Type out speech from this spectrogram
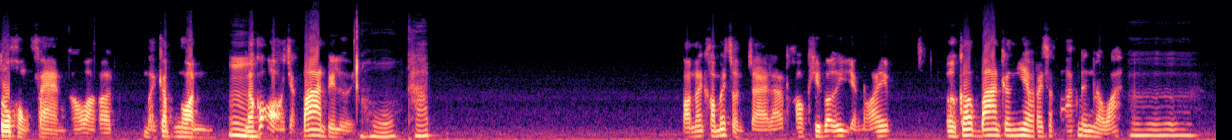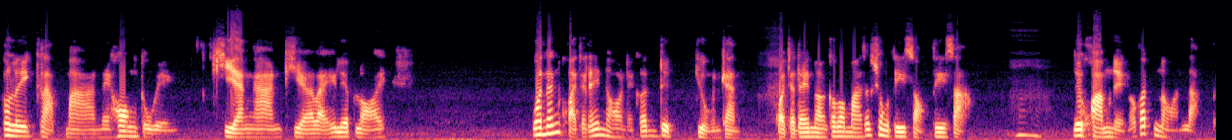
ตัวของแฟนเขาอะก็เหมือนกับงอนอืมแล้วก็ออกจากบ้านไปเลยโอ้โหครับ ตอนนั้นเขาไม่สนใจแล้วเขาคิดว่าเอ้ยอย่างน้อย เออก็บ้านก็เงียบไปสักพักหนึ่งแหละวะเออก็เลยกลับมาในห้องตัวเองเคลียร์งานเคลียร์อะไรให้เรียบร้อย วันนั้นกว่าจะได้นอนเนี่ยก็ดึกอยู่เหมือนกัน กว่าจะได้นอนก็ประมาณสักช่วงตีสองตีสามอ่าด้วยความเหนื่อยเขาก็นอนหลับไป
